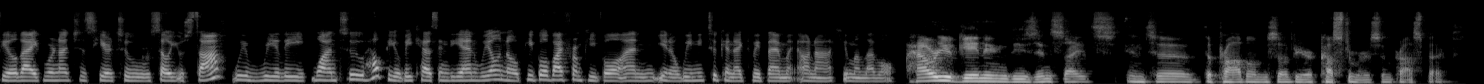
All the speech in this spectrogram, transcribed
feel like we're not just here to sell you stuff. We really want to help you because in the end, we all know people buy from people and, you know, we need to connect with them on a human level. How are you gaining these insights into the problems of your customers and prospects?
